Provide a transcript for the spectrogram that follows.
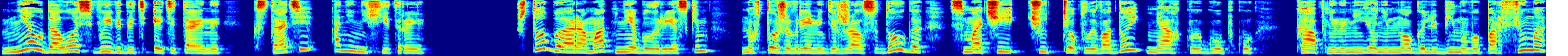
Мне удалось выведать эти тайны. Кстати, они не хитрые. Чтобы аромат не был резким, но в то же время держался долго, смочи чуть теплой водой мягкую губку, капни на нее немного любимого парфюма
